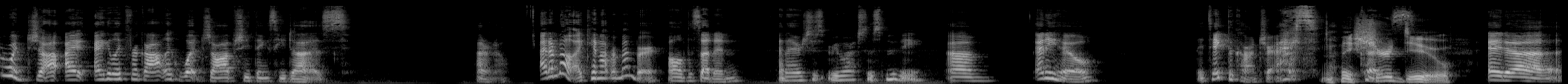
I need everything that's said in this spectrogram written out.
remember what job I I like forgot like what job she thinks he does. I don't know. I don't know. I cannot remember all of a sudden. And I just rewatched this movie. Um anywho, they take the contract they sure do and uh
